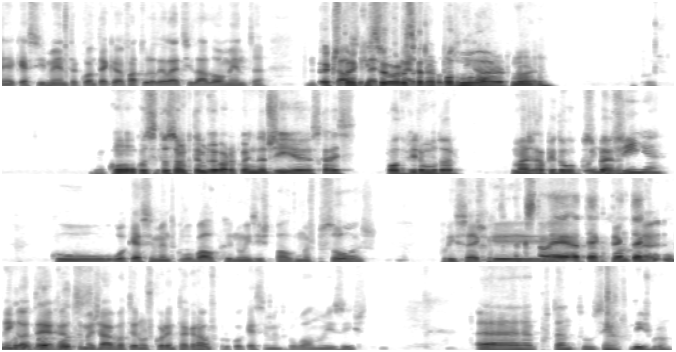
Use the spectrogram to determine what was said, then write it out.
em aquecimento, a quanto é que a fatura da eletricidade aumenta. A questão é que isso agora se calhar pode mudar, não é? Com, com a situação que temos agora com a energia, se calhar isso pode vir a mudar mais rápido do que se espera. energia, com o aquecimento global que não existe para algumas pessoas, por isso é que. A questão é até que ponto é que, na, na Inglaterra também já bateram uns 40 graus, porque o aquecimento global não existe. Uh, portanto, sim, diz Bruno.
